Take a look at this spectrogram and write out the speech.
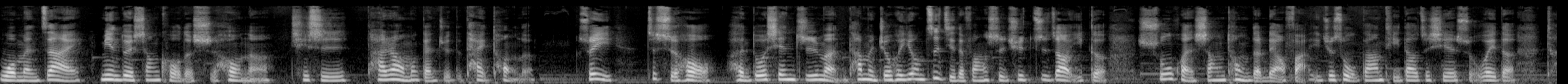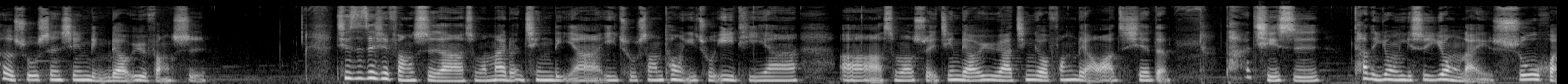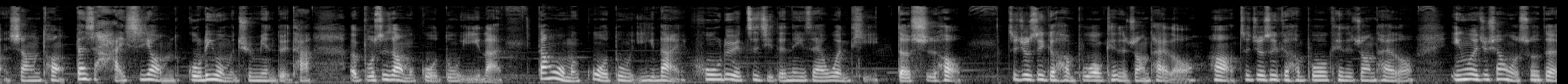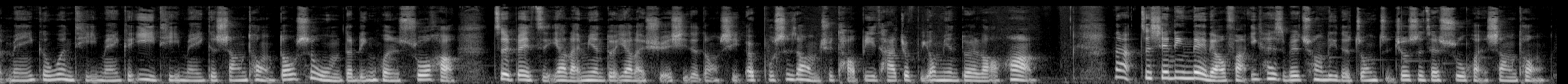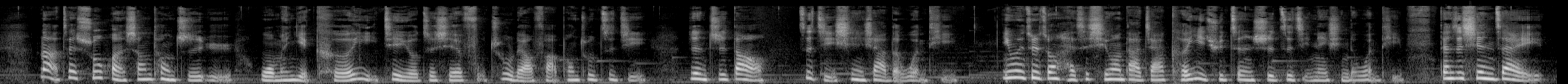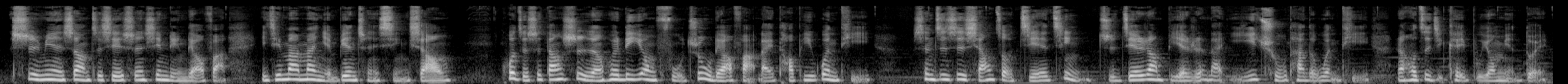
我们在面对伤口的时候呢，其实它让我们感觉的太痛了，所以这时候很多先知们，他们就会用自己的方式去制造一个舒缓伤痛的疗法，也就是我刚刚提到这些所谓的特殊身心灵疗愈方式。其实这些方式啊，什么脉轮清理啊，移除伤痛、移除议题呀，啊，什么水晶疗愈啊、精油芳疗啊这些的，它其实它的用意是用来舒缓伤痛，但是还是要我们鼓励我们去面对它，而不是让我们过度依赖。当我们过度依赖、忽略自己的内在问题的时候，这就是一个很不 OK 的状态喽，哈，这就是一个很不 OK 的状态喽。因为就像我说的，每一个问题、每一个议题、每一个伤痛，都是我们的灵魂说好这辈子要来面对、要来学习的东西，而不是让我们去逃避它，就不用面对了，哈。那这些另类疗法一开始被创立的宗旨，就是在舒缓伤痛。那在舒缓伤痛之余，我们也可以借由这些辅助疗法，帮助自己认知到。自己线下的问题，因为最终还是希望大家可以去正视自己内心的问题。但是现在市面上这些身心灵疗法已经慢慢演变成行销，或者是当事人会利用辅助疗法来逃避问题，甚至是想走捷径，直接让别人来移除他的问题，然后自己可以不用面对。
